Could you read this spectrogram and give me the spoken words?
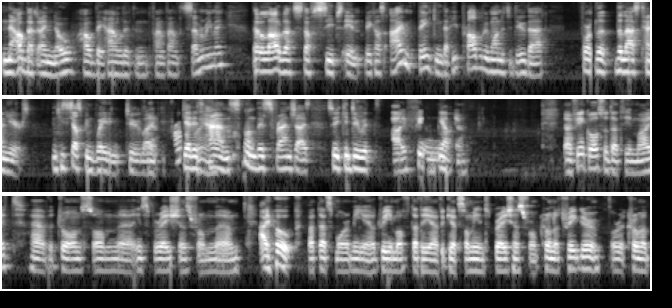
now that I know how they handled it in Final Fantasy VII Remake that a lot of that stuff seeps in because I'm thinking that he probably wanted to do that for the, the last 10 years. And he's just been waiting to like get his hands on this franchise so he can do it. I think. Yeah. yeah. I think also that he might have drawn some uh, inspirations from. Um, I hope, but that's more me a dream of that he have to get some inspirations from Chrono Trigger or a Chrono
